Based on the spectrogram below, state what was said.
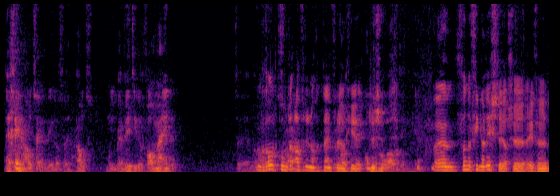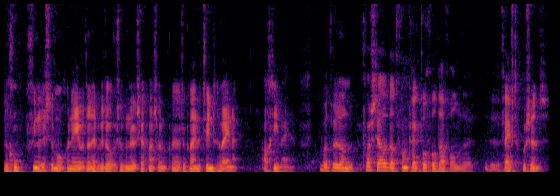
eh, en geen hout, hè. Ik denk dat we hout moet je bij wit in ieder geval mijden. Dat, eh, Rood komt er af en toe nog een klein vleugje Komt er tussen. nog wel wat in, ja. Ehm, van de finalisten, als we even de groep finalisten mogen nemen, dan heb ik het over zo'n eh, zeg maar, zo'n eh, zo'n kleine 20 wijnen, 18 wijnen. Wat we dan voorstellen dat Frankrijk toch wel daarvan eh, 50%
